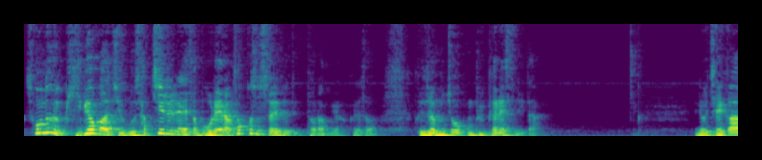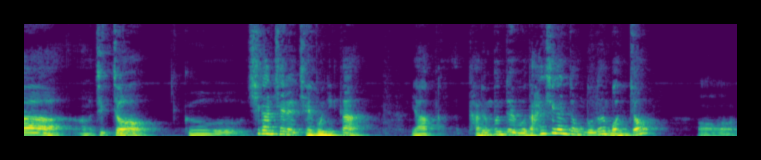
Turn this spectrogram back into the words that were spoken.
손으로 비벼가지고 삽질을 해서 모래랑 섞어서 써야 되더라고요. 그래서 그 점은 조금 불편했습니다. 그리고 제가 어, 직접 그 시간체를 재보니까 약 다른 분들보다 1시간 정도는 먼저 어,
